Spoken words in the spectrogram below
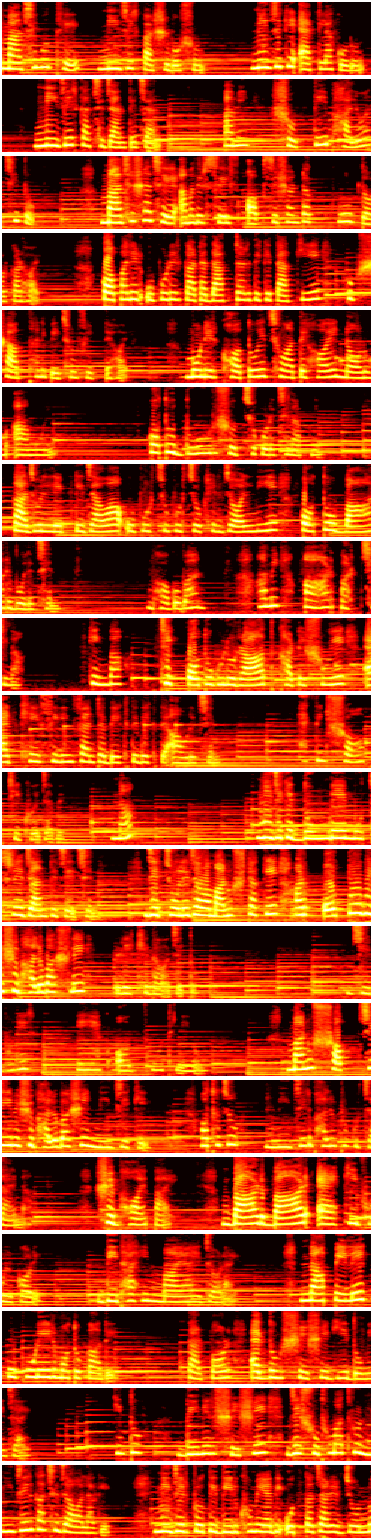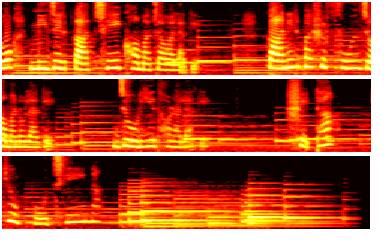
মাঝে মধ্যে নিজের পাশে বসুন। নিজেকে একলা করুন। নিজের কাছে জানতে চান। আমি সত্যিই ভালো আছি তো? মাঝে সাঝে আমাদের সেলফ অবসেশনটা খুব দরকার হয়। কপালের উপরের কাটা দাগটার দিকে তাকিয়ে খুব সাবধানে পেছন ফিরতে হয়। মনের ক্ষতই ছোঁয়াতে হয় নরম আঙুল। কত দূর সহ্য করেছেন আপনি। কাজল লেপটে যাওয়া উপুর চুপুর চোখের জল নিয়ে কতবার বলেছেন, ভগবান, আমি আর পারছি না। কিংবা ঠিক কতগুলো রাত খাটে শুয়ে একঘেয়ে সিলিং ফ্যানটা দেখতে দেখতে আওড়েছেন, একদিন সব ঠিক হয়ে যাবে। না, নিজেকে দুমড়ে মুচড়ে জানতে চেয়েছেন। যে চলে যাওয়া মানুষটাকে আর কত বেশি ভালোবাসলে রেখে দেওয়া যেত। জীবনের এই এক অদ্ভুত নিয়ম। মানুষ সবচেয়ে বেশি ভালোবাসে নিজেকে, অথচ নিজের ভালোটুকু চায় না। সে ভয় পায়, বারবার একই ভুল করে, দ্বিধাহীন মায়ায় জড়ায়, না পেলে কুকুরের মতো কাঁদে। তারপর একদম শেষে গিয়ে দমে যায়। কিন্তু দিনের শেষে যে শুধুমাত্র নিজের কাছে যাওয়া লাগে, নিজের প্রতি দীর্ঘমেয়াদী অত্যাচারের জন্য নিজের কাছেই ক্ষমা চাওয়া লাগে, কানের পাশে ফুল জমানো লাগে, জড়িয়ে ধরা লাগে, সেটা কেউ বোঝেই না।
